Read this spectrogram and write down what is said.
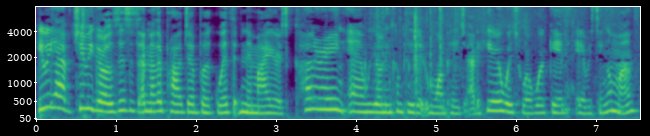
Here we have Chibi Girls. This is another project book with Nen Myers coloring and we only completed one page out of here which we're working every single month.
